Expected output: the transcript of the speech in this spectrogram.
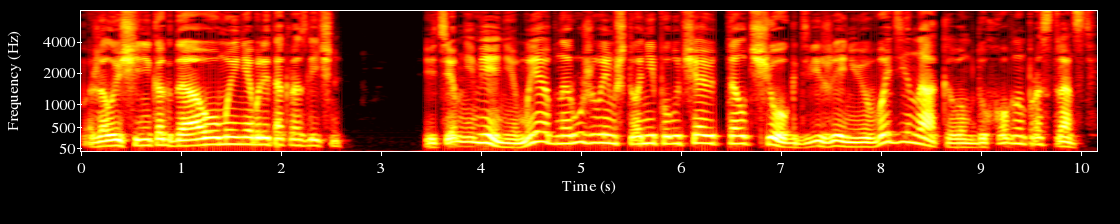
Пожалуй, еще никогда умы не были так различны. И тем не менее мы обнаруживаем, что они получают толчок движению в одинаковом духовном пространстве,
